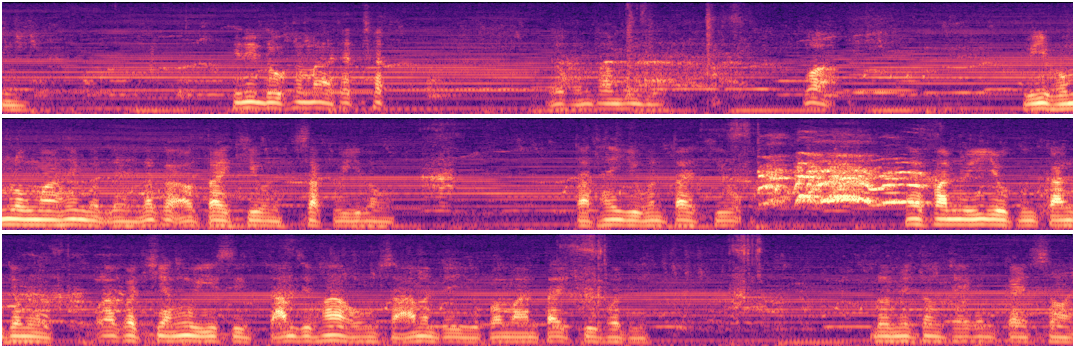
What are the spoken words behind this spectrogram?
นี่ทีนี้ดูข้างหน้าชัดๆ เดี๋ยวผมทำให้ดูว่าหวีผมลงมาให้หมดเลย แล้วก็เอาใต้คิ้วเนี่ยสักหวีลง ตัดให้อยู่บนใต้คิ้ว ให้ฟันหวีอยู่กลางจมูก แล้วก็เฉียงหวีสิสามสิบห้าองศามันจะอยู่ประมาณใต้คิ้วพอดี โดยไม่ต้องใช้กรรไกรซอย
